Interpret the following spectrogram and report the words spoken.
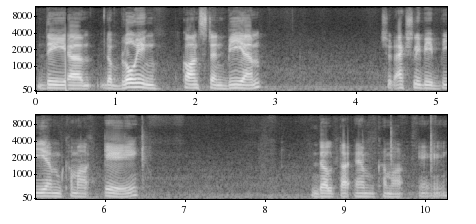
the, um, the blowing constant Bm should actually be Bm comma A delta m comma A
